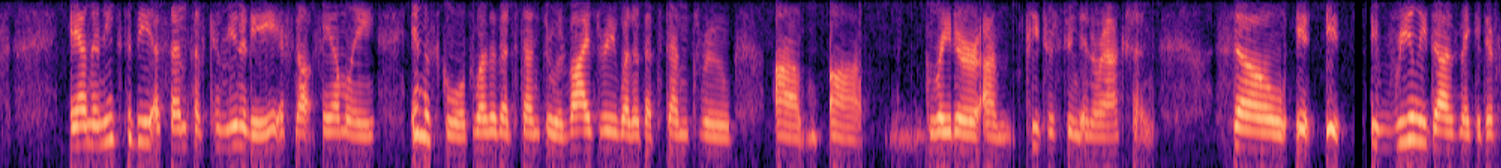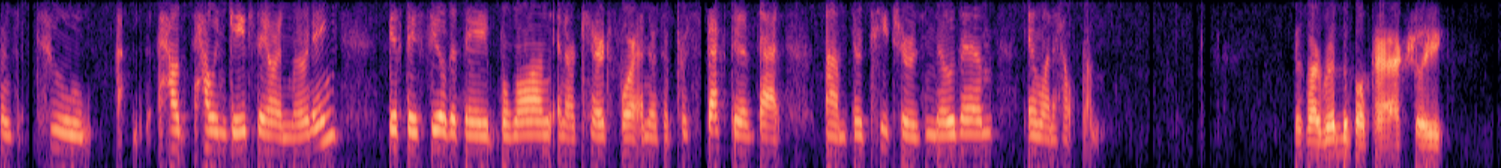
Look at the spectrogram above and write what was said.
And there needs to be a sense of community, if not family, in the schools, whether that's done through advisory, whether that's done through um, uh, greater um, teacher-student interaction. So it, it, it really does make a difference to how, how engaged they are in learning if they feel that they belong and are cared for and there's a perspective that um, their teachers know them, and want to help them. As I read the book, I actually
